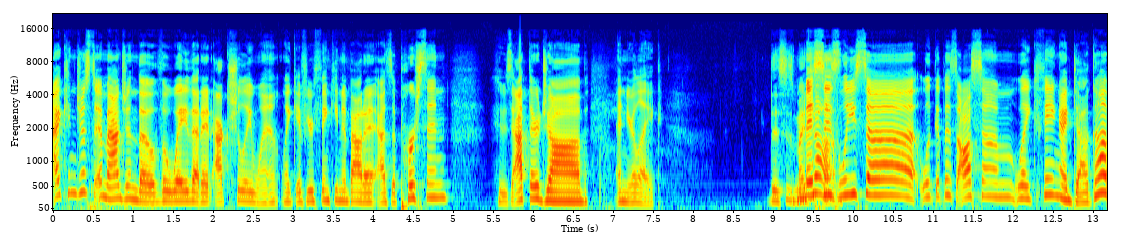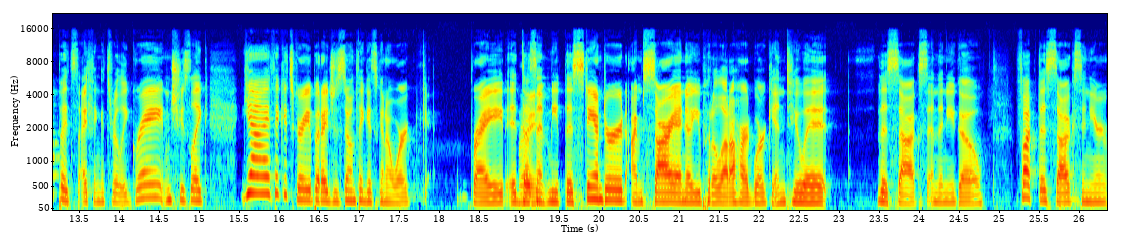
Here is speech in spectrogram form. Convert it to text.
I can just imagine though the way that it actually went. Like if you're thinking about it as a person who's at their job and you're like, this is my Mrs. job. Lisa, look at this awesome like thing I dug up. It's I think it's really great. And she's like, Yeah, I think it's great, but I just don't think it's gonna work right. It Right. doesn't meet this standard. I'm sorry. I know you put a lot of hard work into it. This sucks. And then you go, fuck, this sucks. And you're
